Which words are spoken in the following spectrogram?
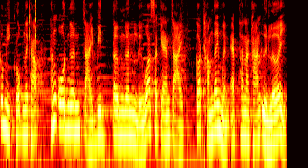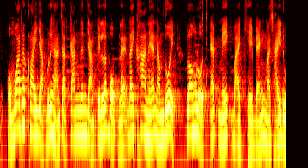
ก็มีครบนะครับทั้งโอนเงินจ่ายบินเติมเงิน หรือว่าสแกนจ่าย ก็ทำได้เหมือนแอปธนาคารอื่นเลย ผมว่าถ้าใครอยากบริหารจัดการเงินอย่างเป็นระบบ และได้ค่าแนะนำด้วย ลองโหลดแอป Make by KBank มาใช้ดู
